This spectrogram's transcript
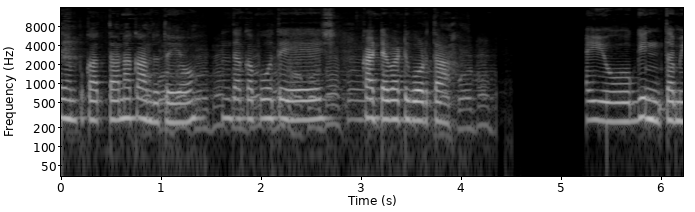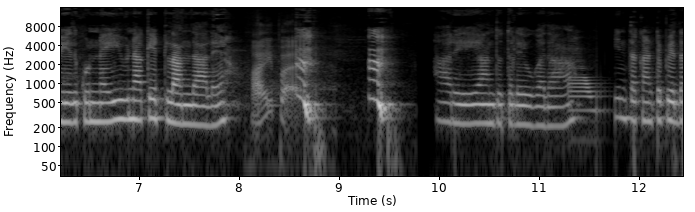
తెంపుకొత్తా నాకు అందుతాయో. అందకపోతే కట్టెబట్టి కొడతా. అయ్యో గింత మీదకున్నాయి ఇవి నాకు ఎట్లా అందాలి? అరే అందుతలేవు కదా. ఇంతకంటే పెద్ద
